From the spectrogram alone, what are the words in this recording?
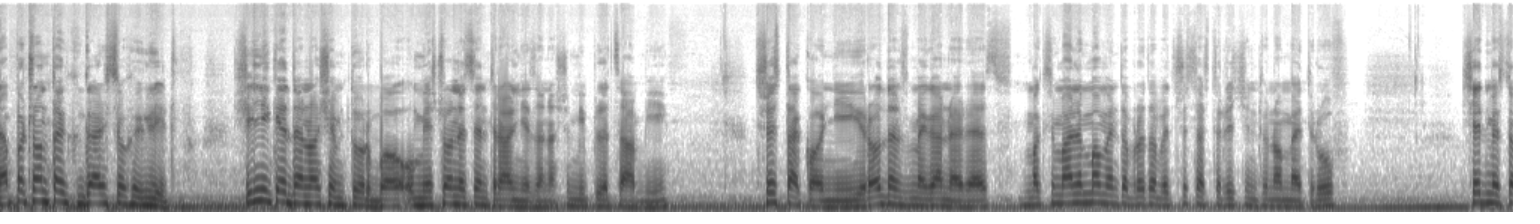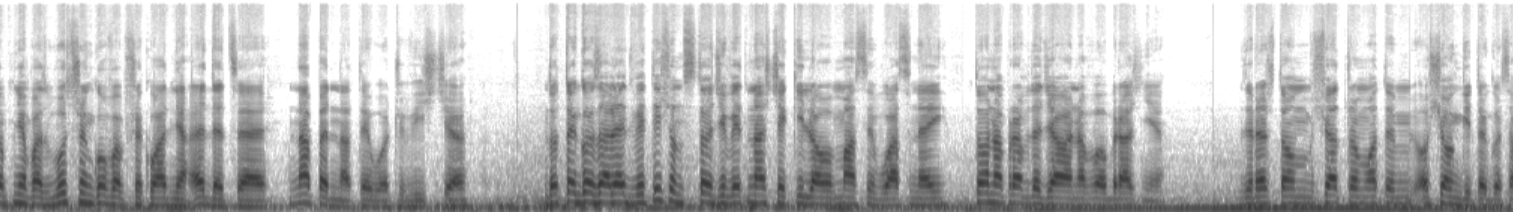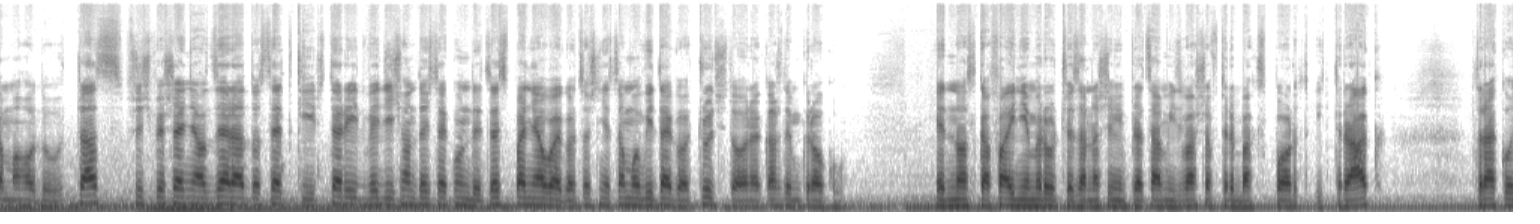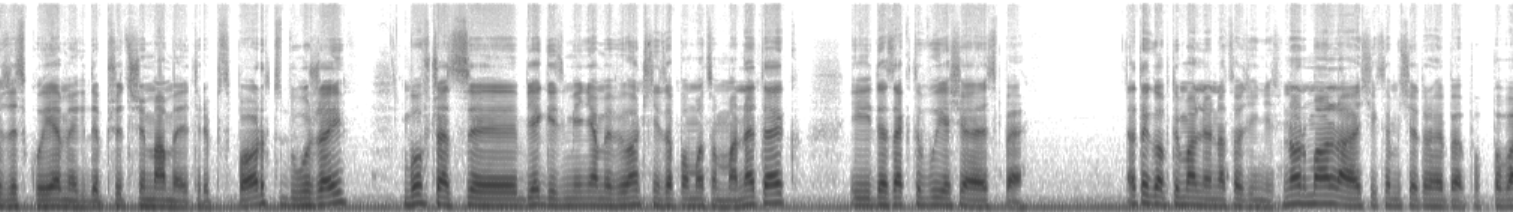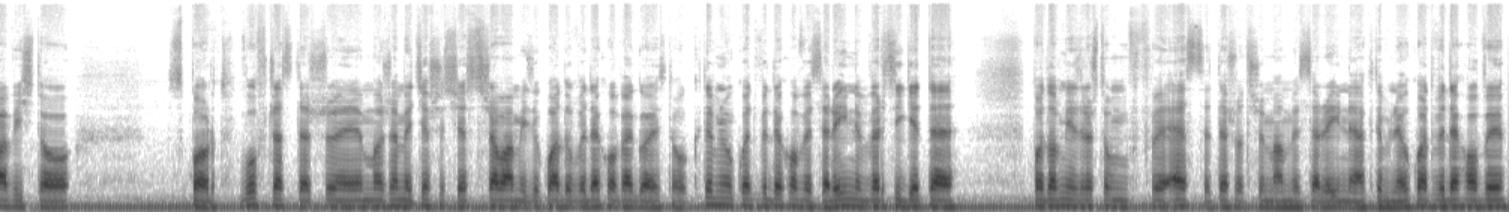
Na początek garść suchych liczb. Silnik 1.8 turbo umieszczony centralnie za naszymi plecami. 300 koni, rodem z Megane RS, maksymalny moment obrotowy 340 Nm, 7-stopniowa dwusprzęgłowa przekładnia EDC, napęd na tył oczywiście. Do tego zaledwie 1119 kg masy własnej. To naprawdę działa na wyobraźnię. Zresztą świadczą o tym osiągi tego samochodu. Czas przyspieszenia od 0 do setki 4,2 sekundy. Coś wspaniałego, coś niesamowitego. Czuć to na każdym kroku. Jednostka fajnie mruczy za naszymi plecami, zwłaszcza w trybach sport i track. Track uzyskujemy, gdy przytrzymamy tryb sport dłużej. Wówczas y, biegi zmieniamy wyłącznie za pomocą manetek i dezaktywuje się ESP. Dlatego optymalny na co dzień jest normal, a jeśli chcemy się trochę po- pobawić, to sport. Wówczas też y, możemy cieszyć się strzałami z układu wydechowego. Jest to aktywny układ wydechowy, seryjny w wersji GT. Podobnie zresztą w SC też otrzymamy seryjny aktywny układ wydechowy.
